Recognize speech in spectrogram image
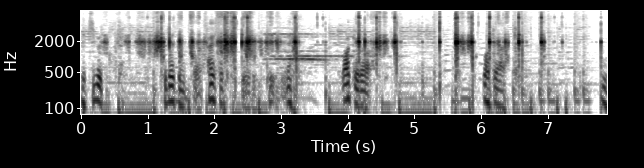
一部のことにプレゼントを催促しているっていうね、わけが、わけがあって。うん。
